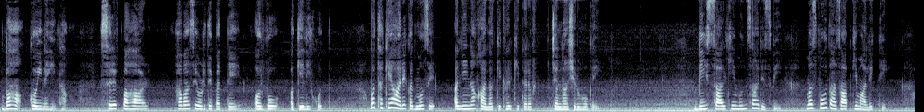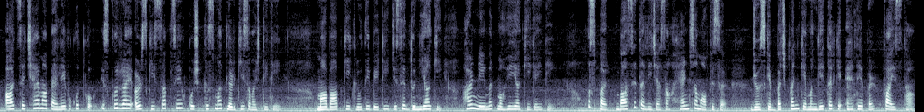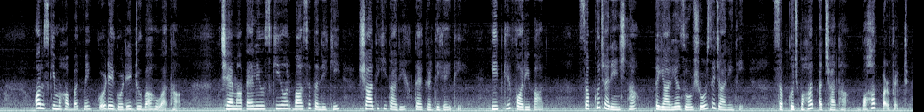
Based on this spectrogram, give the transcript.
वहाँ कोई नहीं था। सिर्फ़ पहाड़, हवा से उड़ते पत्ते और वो अकेली खुद। वो थके हारे कदमों से अलीना खाला के घर की तरफ़ चलना शुरू हो गई। बीस साल की मुनसा रिजवी मज़बूत आसाब की मालिक थी। आज से छः माह पहले वो खुद को इस कुर्राए अर्ज़ की सबसे खुशकिस्मत लड़की समझती थी। माँ बाप की इकलौती बेटी जिसे दुनिया की हर नेमत मुहैया की गई थी। उस पर बासित अली जैसा हैंडसम ऑफिसर, जो उसके बचपन के मंगेतर के अहदे पर फाइज था और उसकी मोहब्बत में गोडे गोडे डूबा हुआ था। छः माह पहले उसकी और बासित अली की शादी की तारीख तय कर दी गई थी, ईद के फौरी बाद। सब कुछ अरेंज था, तैयारियाँ ज़ोर शोर से जारी थी। सब कुछ बहुत अच्छा था, बहुत परफेक्ट।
